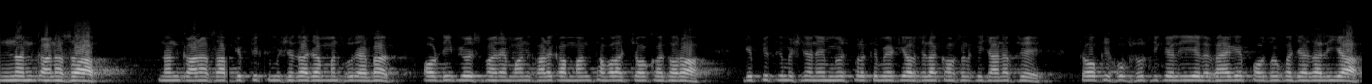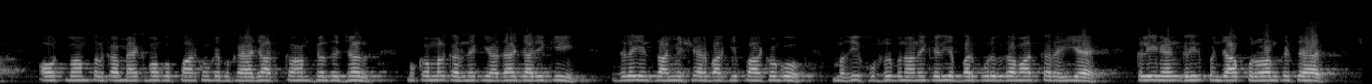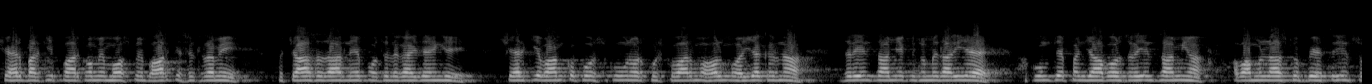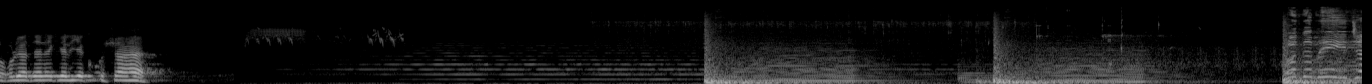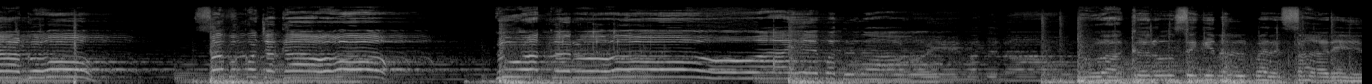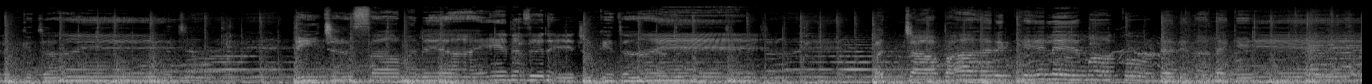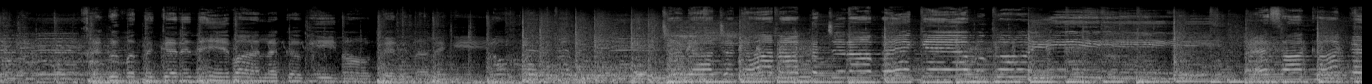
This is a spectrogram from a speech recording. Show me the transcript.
Nankana Sahib Nankana Sahib deputy commissioner Raja Mansoor Ahmed और DPO Ismail Rahman खाड़े का माँगता वाला चौक का दौरा। डिप्टी कमिश्नर ने म्यूनसिपल कमेटी और जिला काउंसिल की जानब से चौक की खूबसूरती के लिए लगाए गए पौधों का जायजा लिया और तमाम तलका महकमों को पार्कों के बकायाजात काम जल्द से जल्द मुकम्मल करने की हदायत जारी की। ज़िले इंतजामिया शहर भर की पार्कों को मजीद खूबसूरत बनाने के लिए भरपूर इकदाम कर रही है। Clean and green Punjab programme के तहत शहर भर की पार्कों में मौसम बहार के सिलसिले में पचास हज़ार नए पौधे लगाए जाएँगे। शहर की आवाम को पुरसकून और खुशगवार माहौल मुहैया करना ज़िले इंतजामिया की ज़िम्मेदारी है। हुकूमत पंजाब और ज़िले इंतजामिया अवामनास को बेहतरीन सहूलियत देने के लिए कोशा है। खुद भी जागो, सबको जगाओ सिग्नल पर सारे रुक जाए। टीचर सामने आए, नज़रें झुक जाएँ। बच्चा बाहर खेले, माँ को डर न लगे। खिदमत करने वाला कभी नौकर न लगे। जगह जगह कचरा फेंके अब कोई। ऐसा खा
